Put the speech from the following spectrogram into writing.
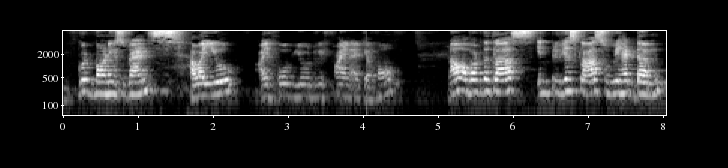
Good morning, students. How are you? I hope you would be fine at your home. Now about the class. In previous class, we had done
